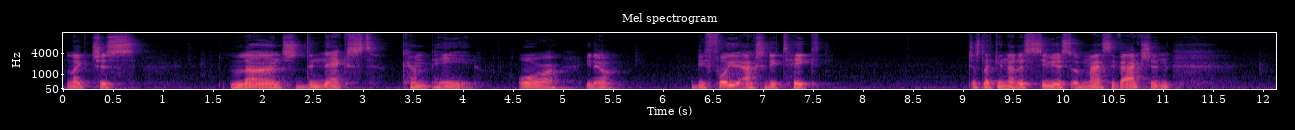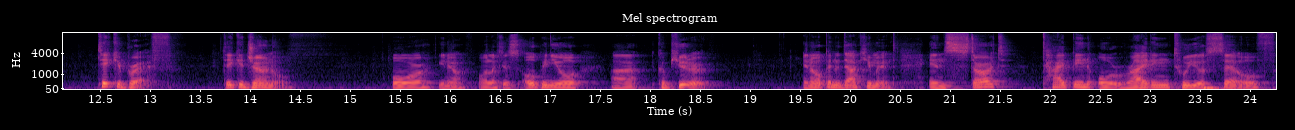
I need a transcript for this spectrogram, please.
like just launch the next campaign or, you know, before you actually take just like another series of massive action, take a breath, take a journal, or you know or like just open your uh, computer and open a document and start typing or writing to yourself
